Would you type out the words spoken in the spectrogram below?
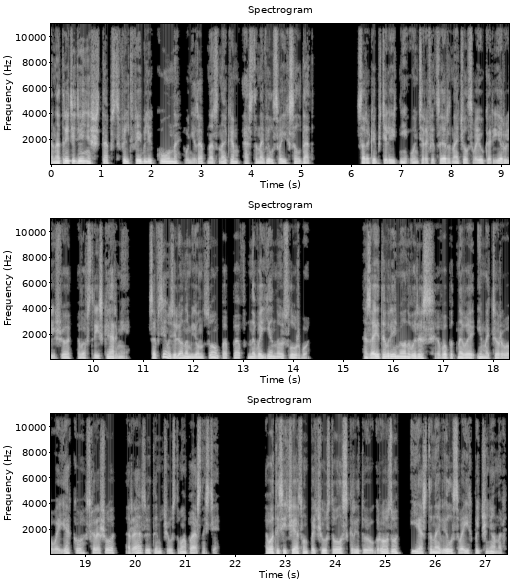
На третий день штабсфельдфебели Кун внезапно знаком остановил своих солдат, 45-летний унтер-офицер начал свою карьеру еще в австрийской армии, совсем зеленым юнцом попав на военную службу. За это время он вырос в опытного и матерого вояку с хорошо развитым чувством опасности. Вот и сейчас он почувствовал скрытую угрозу и остановил своих подчиненных.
